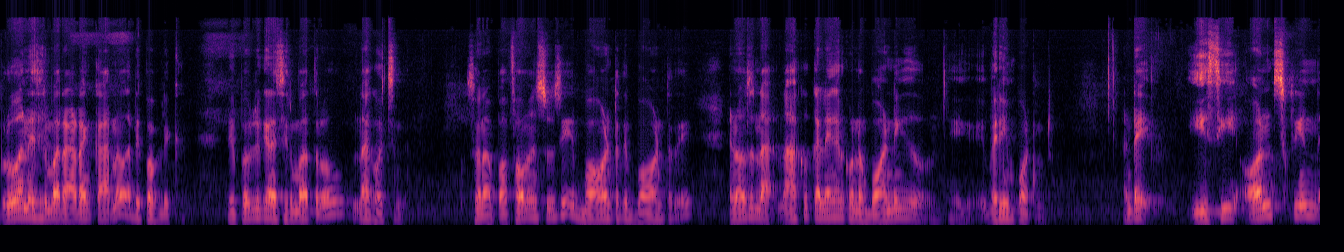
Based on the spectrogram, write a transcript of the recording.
బ్రో అనే సినిమా రావడానికి కారణం రిపబ్లిక్ రిపబ్లిక్ అనే సినిమాతో నాకు వచ్చింది. సో నా పర్ఫార్మెన్స్ చూసి బాగుంటుంది బాగుంటుంది. అండ్ ఆల్సో నా నాకు కళ్యాణ్ గారికి ఉన్న బాండింగ్ వెరీ ఇంపార్టెంట్ అంటే ఈ సీ ఆన్ స్క్రీన్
